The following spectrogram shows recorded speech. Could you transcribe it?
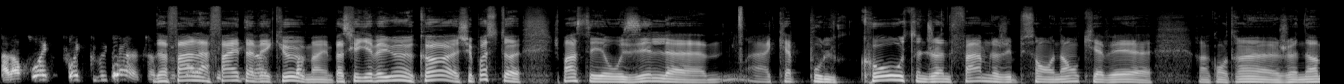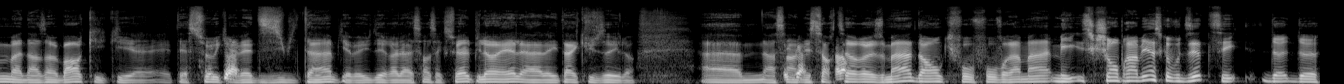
Alors, il faut être, faut être prudent. De faire la fête avec eux, même. Parce qu'il y avait eu un cas, je sais pas si je pense que c'était aux îles euh, à Capulco, c'est une jeune femme, j'ai plus son nom, qui avait euh, rencontré un jeune homme dans un bar qui, qui euh, était sûr qu'il avait 18 ans, puis il avait eu des relations sexuelles. Puis là, elle, elle a été accusée. Là. Euh, elle s'en est sortie heureusement. Donc, il faut, faut vraiment. Mais ce que je comprends bien, ce que vous dites, c'est de, de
